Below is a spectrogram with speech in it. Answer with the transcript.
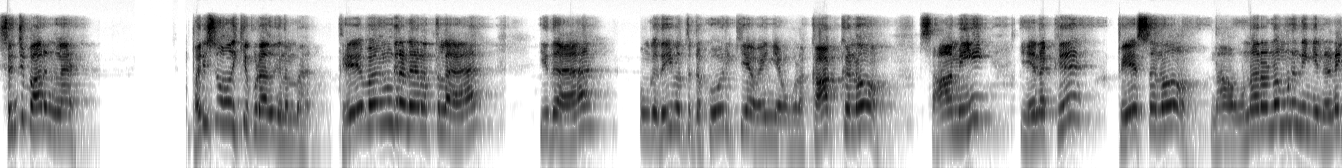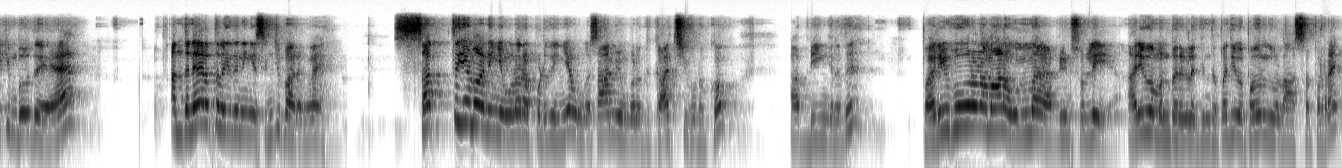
செஞ்சு பாருங்களேன். பரிசோதிக்க கூடாதுங்க நம்ம. தேவைங்கிற நேரத்துல இத உங்க தெய்வத்திட்ட கோரிக்கையா வைங்க. உங்களை காக்கணும். சாமி எனக்கு பேசணும் நான் உணரணும்னு நீங்க நினைக்கும் போது அந்த நேரத்துல இதை நீங்க செஞ்சு பாருங்களேன். சத்தியமா நீங்க உணரப்படுவீங்க உங்க சாமி உங்களுக்கு காட்சி கொடுக்கும் அப்படிங்கிறது பரிபூரணமான உண்மை அப்படின்னு சொல்லி அறிவு நண்பர்களுக்கு இந்த பதிவை பகிர்ந்து கொள்ள ஆசைப்படுறேன்.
